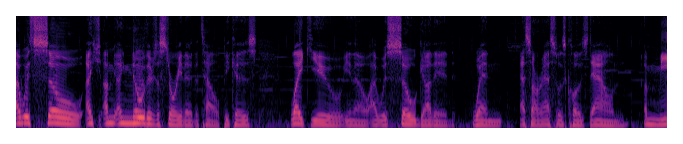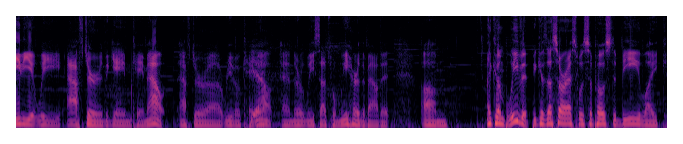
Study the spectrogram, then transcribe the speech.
I was so I I, mean, I know there's a story there to tell because, like you, you know, I was so gutted when SRS was closed down immediately after the game came out, after uh, Revo came yeah. out, and or at least that's when we heard about it. Um, I couldn't believe it because SRS was supposed to be like,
